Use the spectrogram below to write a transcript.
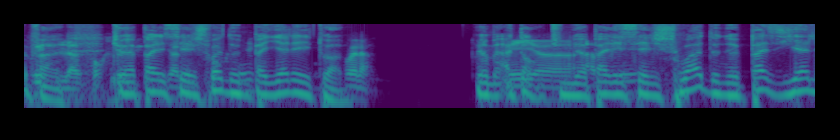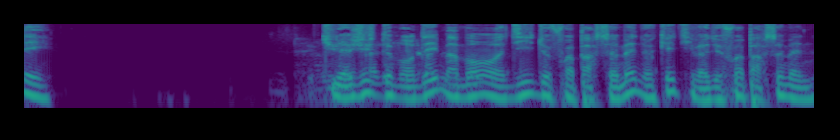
Enfin, tu n'as pas laissé le choix de ne pas y aller, toi. Voilà. Non, mais attends, Mais, tu ne lui as euh, pas après- laissé le choix de ne pas y aller. Tu lui as juste demandé, maman dit deux fois par semaine, ok, tu y vas deux fois par semaine.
